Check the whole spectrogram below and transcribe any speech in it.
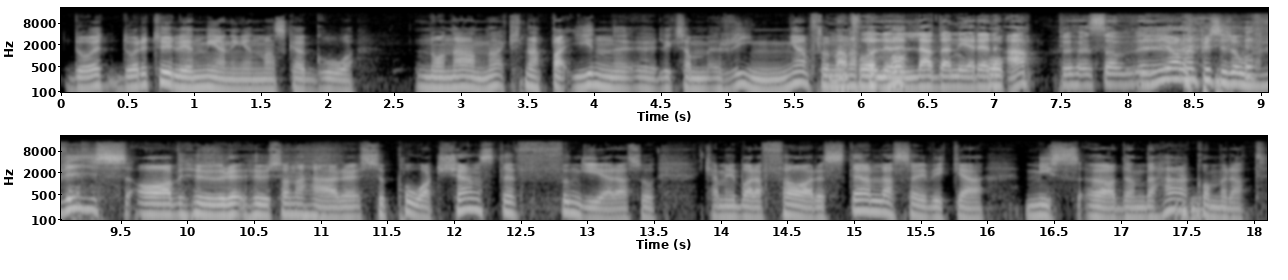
då är, då är det tydligen meningen man ska gå någon annan, knappa in, eh, liksom ringa från Man får ladda ner en och, app som... Ja men precis, och vis av hur, hur sådana här supporttjänster fungerar så kan man ju bara föreställa sig vilka missöden det här kommer att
